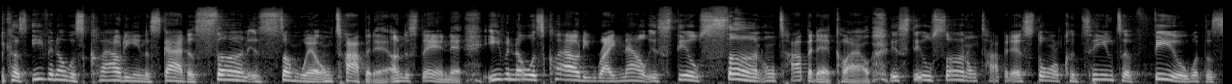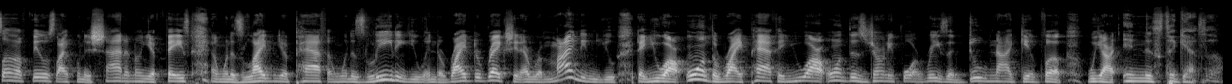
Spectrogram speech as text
Because even though it's cloudy in the sky, the sun is somewhere on top of that. Understand that. Even though it's cloudy right now, it's still sun on top of that cloud. It's still sun on top of that storm. Continue to feel what the sun feels like when it's shining on your face and when it's lighting your path and when it's leading you in the right direction and reminding you that you are on the right path and you are on this journey for a reason. Do not give up. We are in this together.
